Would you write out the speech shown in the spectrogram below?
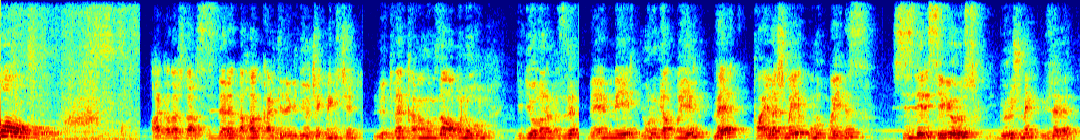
Oo. Arkadaşlar sizlere daha kaliteli video çekmek için lütfen kanalımıza abone olun. Videolarımızı beğenmeyi, yorum yapmayı ve paylaşmayı unutmayınız. Sizleri seviyoruz. Görüşmek üzere.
